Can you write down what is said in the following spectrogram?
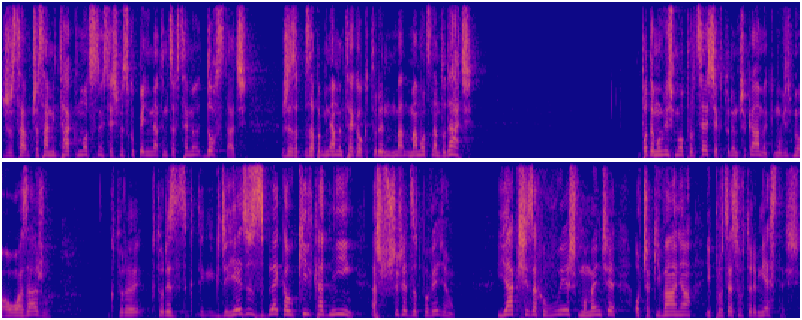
Że czasami tak mocno jesteśmy skupieni na tym, co chcemy dostać, że zapominamy tego, który ma, ma moc nam to dać. Potem mówiliśmy o procesie, którym czekamy, mówiliśmy o Łazarzu, który, który, gdzie Jezus zwlekał kilka dni, aż przyszedł z odpowiedzią. Jak się zachowujesz w momencie oczekiwania i procesu, w którym jesteś?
